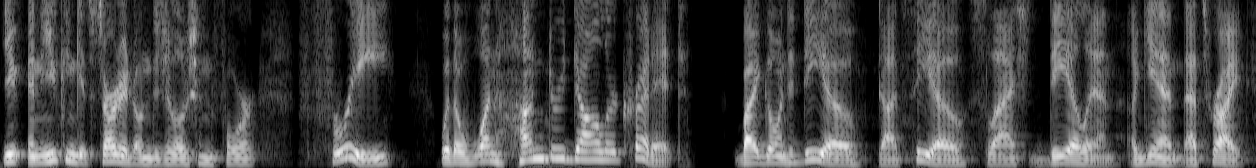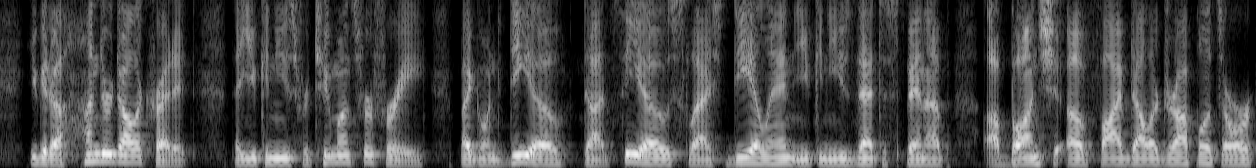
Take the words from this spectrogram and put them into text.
You, and you can get started on DigitalOcean for free with a $100 credit by going to do.co slash DLN. Again, that's right. You get a $100 credit that you can use for two months for free by going to do.co slash DLN. You can use that to spin up a bunch of $5 droplets or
